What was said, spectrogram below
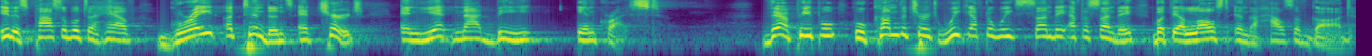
it is possible to have great attendance at church and yet not be in Christ. There are people who come to church week after week, Sunday after Sunday, but they're lost in the house of God.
